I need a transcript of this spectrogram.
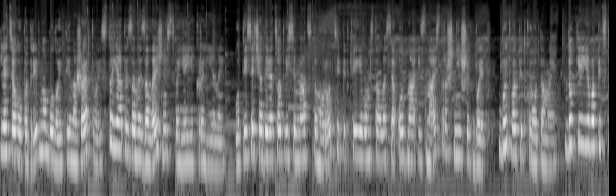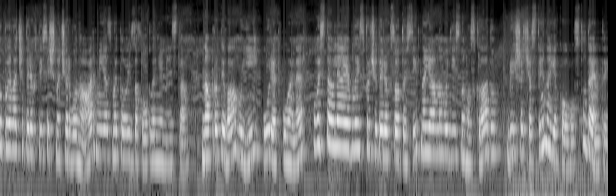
Для цього потрібно було йти на жертви стояти за незалежність своєї країни. У 1918 році під Києвом сталася одна із найстрашніших битв битва під крутами. До Києва підступила чотирьохтисячна Червона армія з метою захоплення міста. На противагу їй уряд УНР виставляє близько 400 осіб наявного дійсного складу, більша частина якого студенти.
